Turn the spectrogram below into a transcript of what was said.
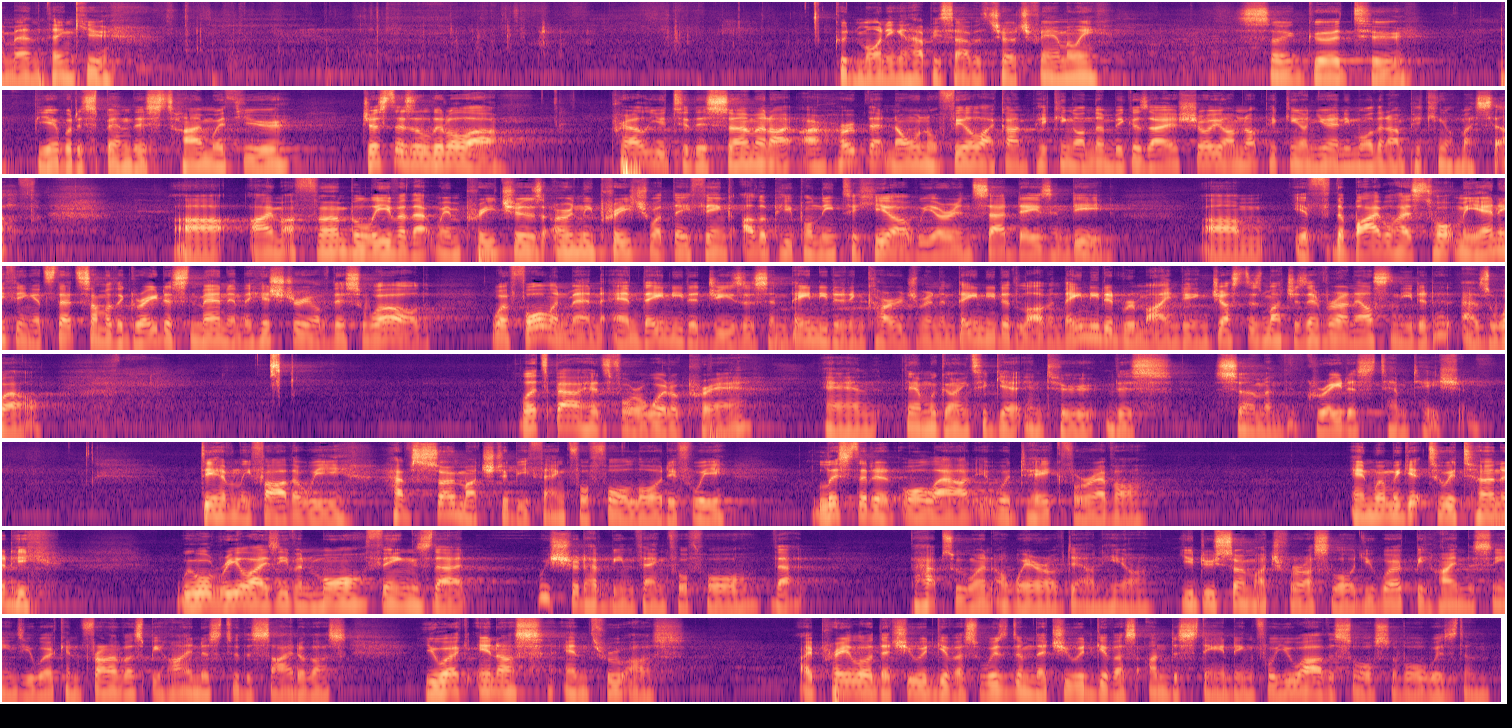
Amen. Thank you. Good morning and happy Sabbath, church family. So good to be able to spend this time with you. Just as a little uh, prelude to this sermon, I, I hope that no one will feel like I'm picking on them because I assure you I'm not picking on you any more than I'm picking on myself. Uh, I'm a firm believer that when preachers only preach what they think other people need to hear, we are in sad days indeed. Um, if the Bible has taught me anything, it's that some of the greatest men in the history of this world were fallen men and they needed Jesus and they needed encouragement and they needed love and they needed reminding just as much as everyone else needed it as well. Let's bow our heads for a word of prayer. And then we're going to get into this sermon, The Greatest Temptation. Dear Heavenly Father, we have so much to be thankful for, Lord. If we listed it all out, it would take forever. And when we get to eternity, we will realize even more things that we should have been thankful for that perhaps we weren't aware of down here. You do so much for us, Lord. You work behind the scenes, you work in front of us, behind us, to the side of us. You work in us and through us. I pray, Lord, that you would give us wisdom, that you would give us understanding, for you are the source of all wisdom.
